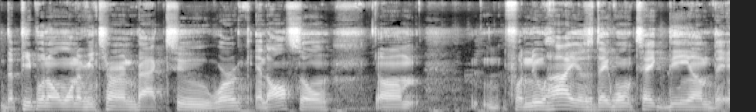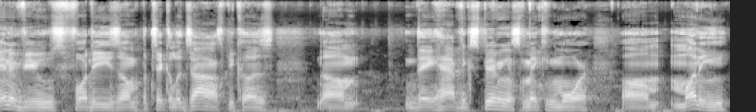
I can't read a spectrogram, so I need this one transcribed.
the people don't want to return back to work. And also, um, for new hires, they won't take the um, the interviews for these um, particular jobs because um, they have experience making more um, money,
